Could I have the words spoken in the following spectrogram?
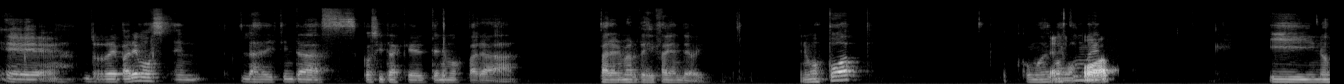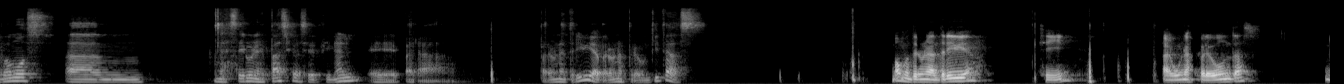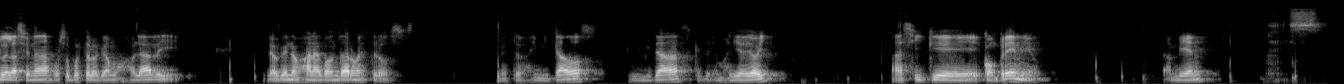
eh, reparemos en las distintas cositas que tenemos para, para el martes Defiant de hoy. Tenemos POAP, como de Tenemos costumbre, POAP. y nos vamos a, mm, hacer un espacio hacia el final eh, para, para una trivia, para unas preguntitas. Vamos a tener una trivia, sí, algunas preguntas relacionadas, por supuesto, a lo que vamos a hablar y lo que nos van a contar nuestros, nuestros invitados invitadas que tenemos el día de hoy. Así que con premio también. Nice.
